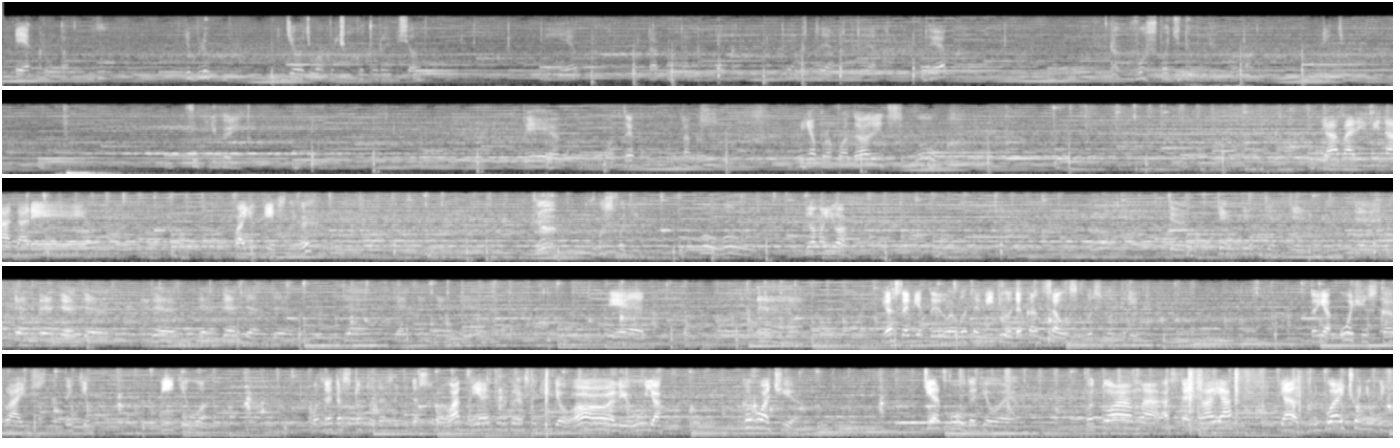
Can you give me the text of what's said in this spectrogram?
до конца уж посмотреть. Да я очень стараюсь над этим видео. Вот это что-то даже не достроил. Ладно, я это наконец-таки сделал. Аллилуйя. Короче, теперь пол доделаем. Потом остальное, я другое что-нибудь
